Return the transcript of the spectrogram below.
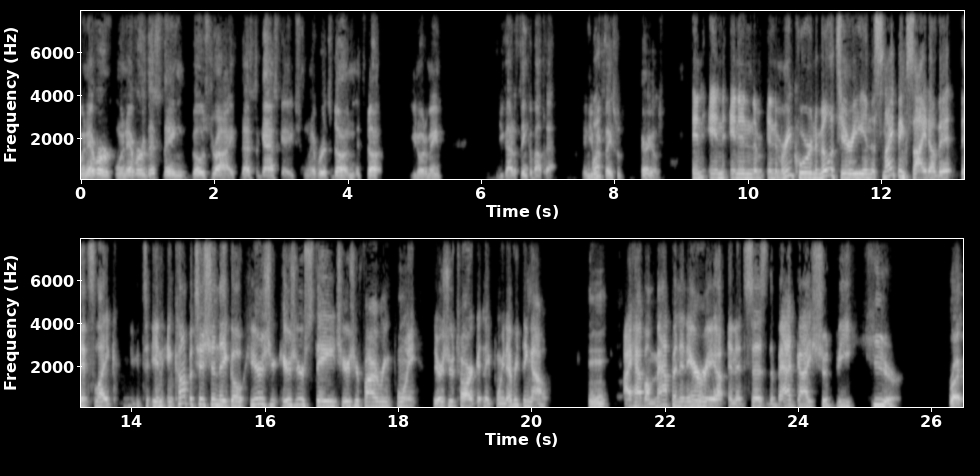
whenever whenever this thing goes dry, that's the gas gauge. Whenever it's done, it's done. You know what I mean? You got to think about that. And you'll be faced with scenarios in in in in the in the Marine Corps in the military in the sniping side of it, it's like in in competition they go here's your here's your stage, here's your firing point, there's your target, and they point everything out. Mm-hmm. I have a map in an area, and it says the bad guy should be here. Right.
